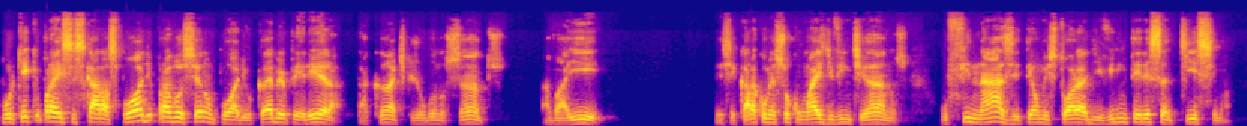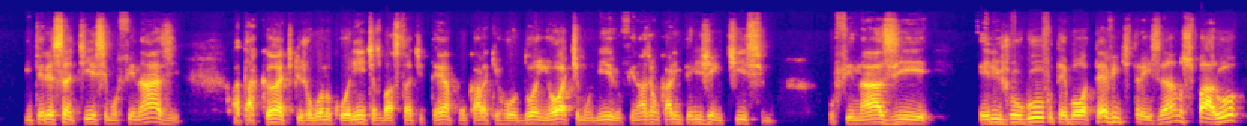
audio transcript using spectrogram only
por que que para esses caras pode e para você não pode? O Kleber Pereira, atacante, que jogou no Santos, Havaí, esse cara começou com mais de 20 anos. O Finazzi tem uma história de vida interessantíssima, interessantíssima. O Finazzi, atacante, que jogou no Corinthians bastante tempo, um cara que rodou em ótimo nível. O Finazzi é um cara inteligentíssimo. O Finazzi, ele jogou futebol até 23 anos, parou,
